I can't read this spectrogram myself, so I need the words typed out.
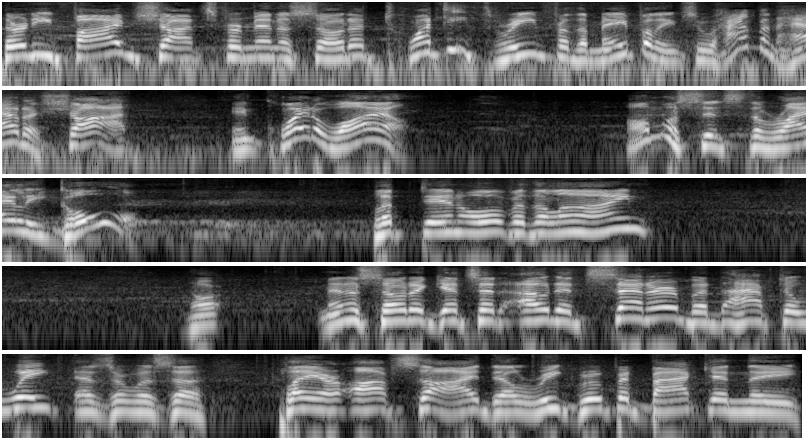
35 shots for Minnesota, 23 for the Maple Leafs, who haven't had a shot in quite a while. Almost since the Rielly goal. Flipped in over the line. Minnesota gets it out at center, but have to wait as there was a player offside. They'll regroup it back in the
